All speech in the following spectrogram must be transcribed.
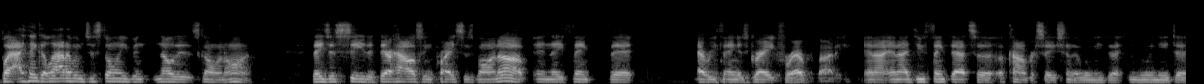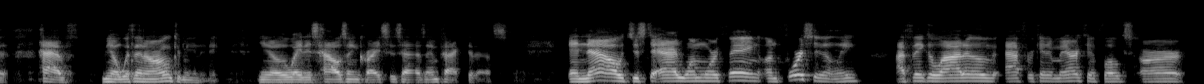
But I think a lot of them just don't even know that it's going on. They just see that their housing price has gone up and they think that everything is great for everybody. And I and I do think that's a, a conversation that we need to we need to have, you know, within our own community. You know, the way this housing crisis has impacted us. And now, just to add one more thing, unfortunately, I think a lot of African American folks are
